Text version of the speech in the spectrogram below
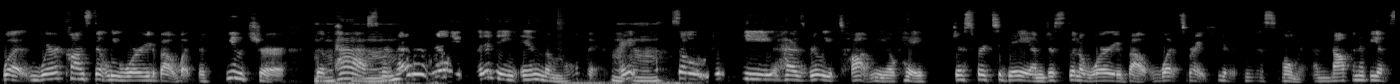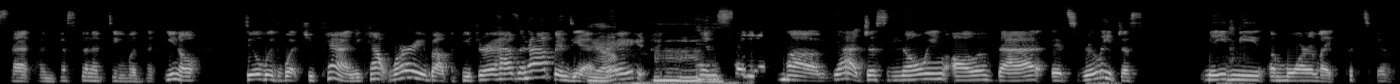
what we're constantly worried about what the future, the mm-hmm. past. We're never really living in the moment, right? Mm-hmm. So Reiki has really taught me, okay, just for today, I'm just going to worry about what's right here in this moment. I'm not going to be upset. I'm just going to deal with it, you know, deal with what you can. You can't worry about the future. It hasn't happened yet, yeah. right? Mm-hmm. And so, um, yeah, just knowing all of that, it's really just made me a more like put together.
